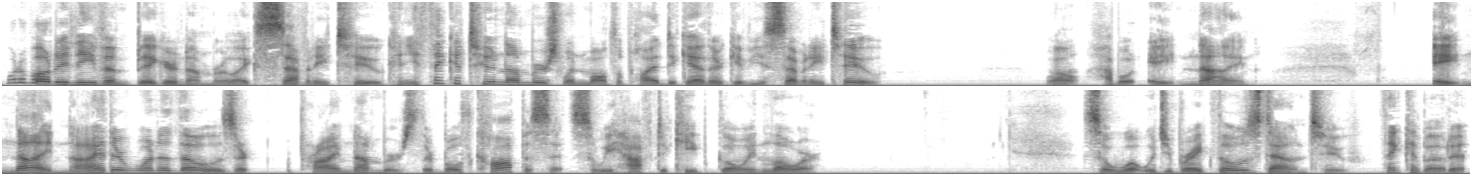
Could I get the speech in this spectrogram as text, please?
What about an even bigger number like 72? Can you think of two numbers when multiplied together give you 72? Well, how about 8 and 9? 8 and 9, neither one of those are prime numbers. They're both composites, so we have to keep going lower. So what would you break those down to? Think about it.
